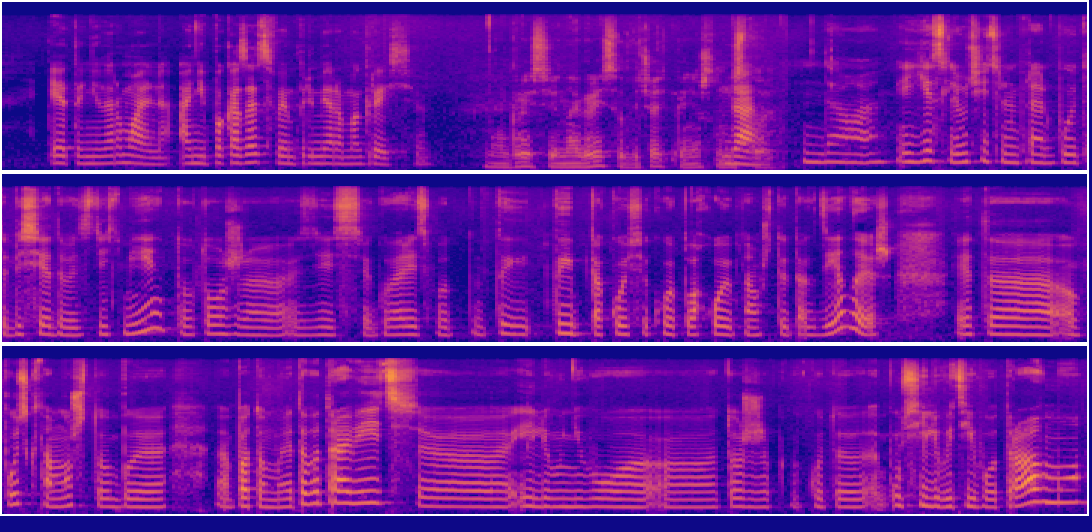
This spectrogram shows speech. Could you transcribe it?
— это ненормально, а не показать своим примером агрессию. На агрессию на агрессию отвечать, конечно, не Да. стоит. Да, и если учитель, например, будет беседовать с детьми, то тоже здесь говорить, вот ты, ты такой секой плохой, потому что ты так делаешь, это путь к тому, чтобы э, потом этого травить э, или у него э, тоже какую-то усиливать его травму,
